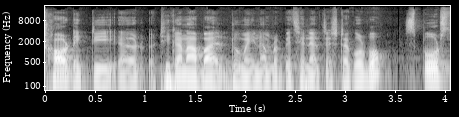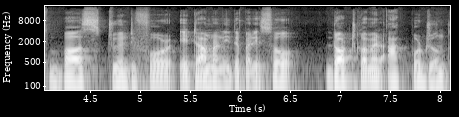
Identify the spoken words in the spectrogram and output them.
শর্ট একটি ঠিকানা বা ডোমেইন আমরা বেছে নেওয়ার চেষ্টা করব। স্পোর্টস বাস টোয়েন্টি ফোর এটা আমরা নিতে পারি। সো ডট কমের আগ পর্যন্ত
